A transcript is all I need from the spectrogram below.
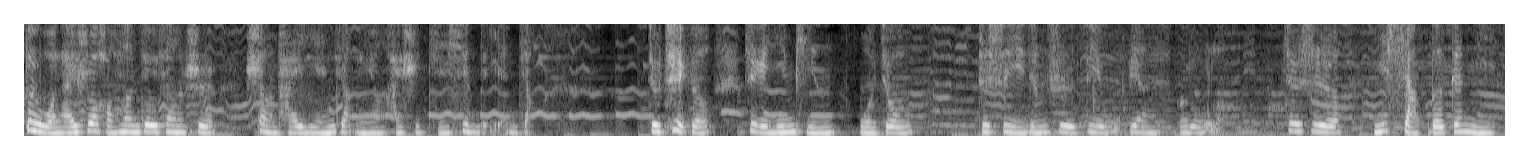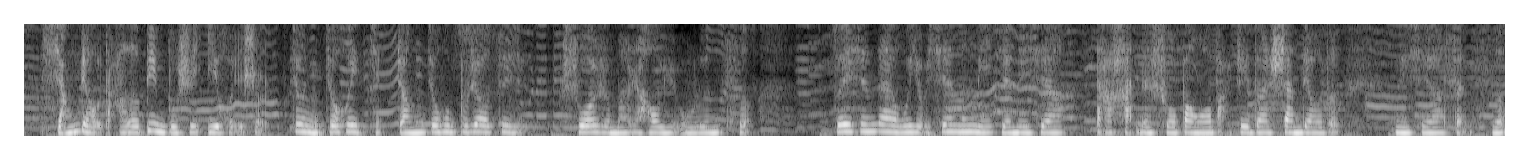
对我来说好像就像是上台演讲一样，还是即兴的演讲。就这个这个音频，我就这是已经是第五遍录了，就是你想的跟你想表达的并不是一回事儿，就你就会紧张，就会不知道自己说什么，然后语无伦次。所以现在我有些能理解那些大喊着说帮我把这段删掉的那些粉丝，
